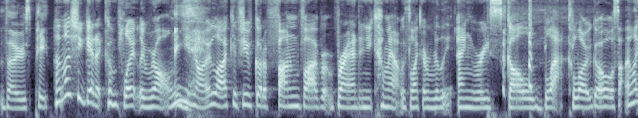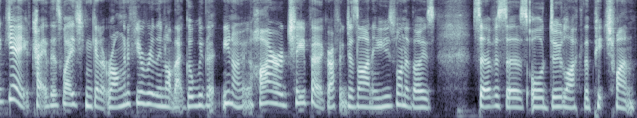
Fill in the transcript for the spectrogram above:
those people. Unless you get it completely wrong, you know, like if you've got a fun, vibrant brand and you come out with like a really angry skull black logo or something, like, yeah, okay, there's ways you can get it wrong. And if you're really not that good with it, you know, hire a cheaper graphic designer, use one of those services or do like the pitch one.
